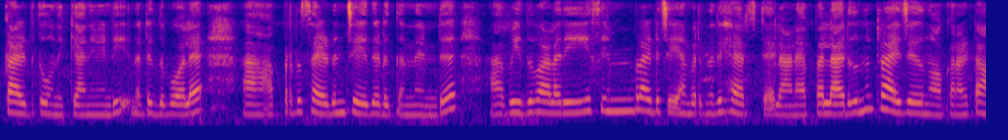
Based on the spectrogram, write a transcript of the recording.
തിക്കായിട്ട് തോന്നിക്കാൻ വേണ്ടി എന്നിട്ട് ഇതുപോലെ അപ്പുറത്തെ സൈഡും ചെയ്തെടുക്കുന്നുണ്ട്. അപ്പോൾ ഇത് വളരെ സിമ്പിളായിട്ട് ചെയ്യാൻ പറ്റുന്നൊരു ഹെയർ സ്റ്റൈലാണ് അപ്പോൾ എല്ലാവരും ഇതൊന്ന് ട്രൈ ചെയ്ത് നോക്കണം കേട്ടോ.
